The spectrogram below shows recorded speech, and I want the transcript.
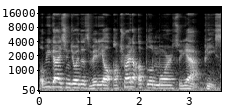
hope you guys enjoyed this video. I'll try to upload more. So yeah, peace.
